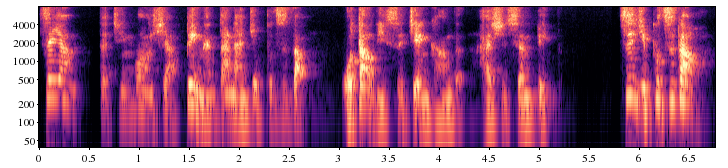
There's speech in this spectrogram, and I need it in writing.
这样的情况下，病人当然就不知道我到底是健康的还是生病的，自己不知道，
